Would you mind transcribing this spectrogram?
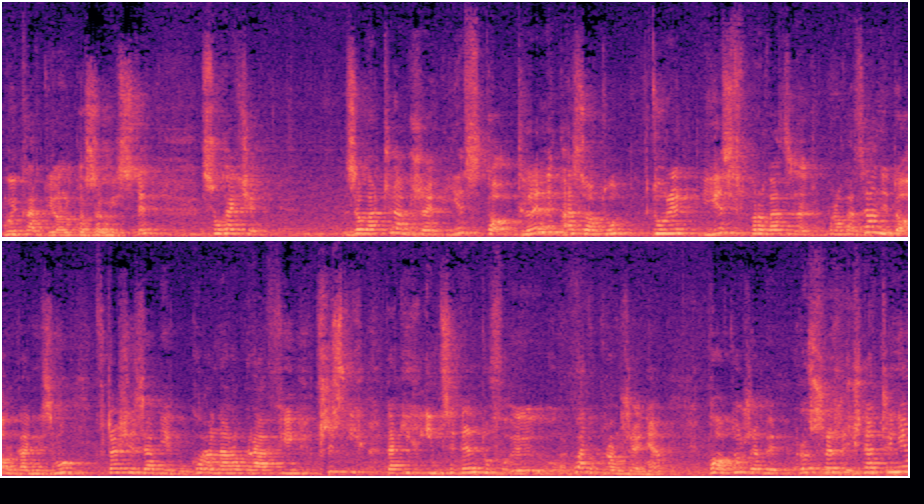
mój kardiolog osobisty. Słuchajcie, zobaczyłam, że jest to tlenek azotu, który jest wprowadza- wprowadzany do organizmu w czasie zabiegu, koronarografii, wszystkich takich incydentów y, układu krążenia, po to, żeby rozszerzyć naczynie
